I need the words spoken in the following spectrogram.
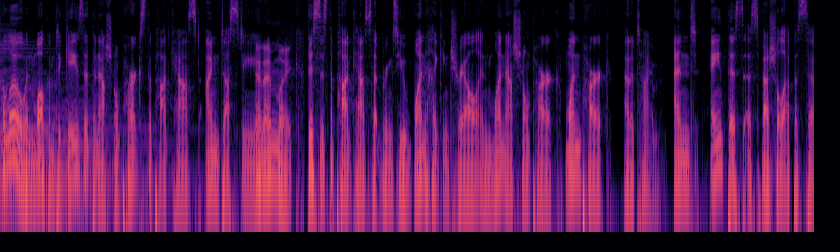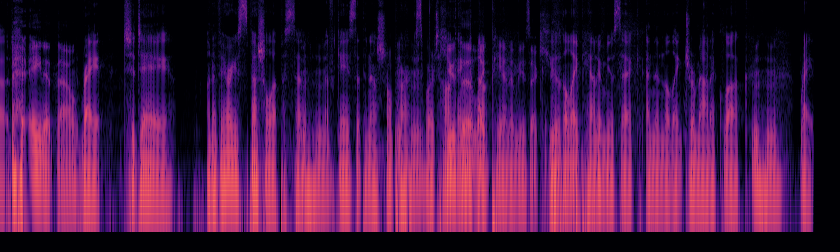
Hello, and welcome to Gaze at the National Parks, the podcast. I'm Dusty. And I'm Mike. this is the podcast that brings you one hiking trail in one national park, one park at a time. And ain't this a special episode? Ain't it though? right. Today, on a very special episode of Gaze at the National Parks, we're talking Mm-hmm. Cue the about light piano music. cue the light piano music and then the like dramatic look. Mm-hmm. Right.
